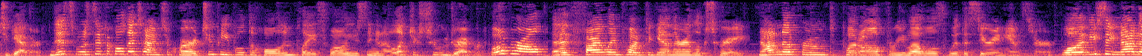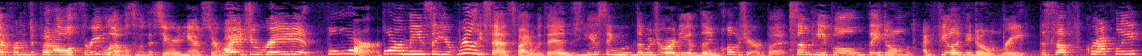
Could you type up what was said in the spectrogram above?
together. This was difficult at times, required two people to hold in place while using an electric screwdriver. But overall, it finally put together, it looks great. Not enough room to put all three levels with a Syrian hamster. Well, if you say not enough room to put all three levels with a Syrian hamster. Why did you rate it four? Four means that you're really satisfied with it. Using the majority of the enclosure, but some people, they don't, I feel like they don't rate the stuff correctly.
